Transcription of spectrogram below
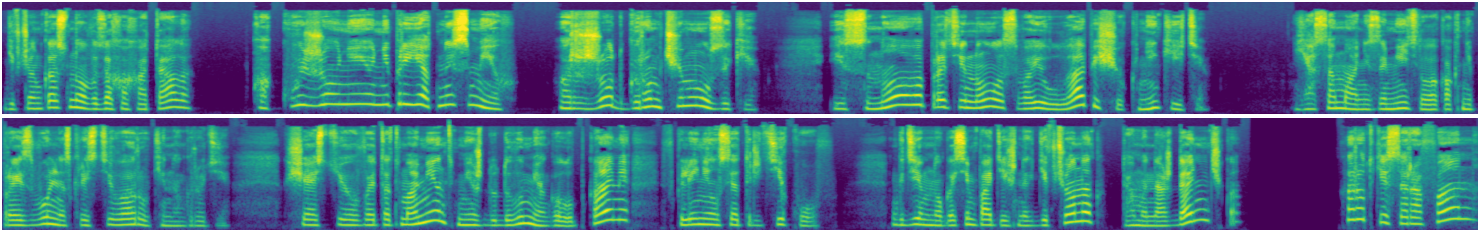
Девчонка снова захохотала. Какой же у нее неприятный смех. Ржет громче музыки. И снова протянула свою лапищу к Никите. Я сама не заметила, как непроизвольно скрестила руки на груди. К счастью, в этот момент между двумя голубками вклинился Третьяков. Где много симпатичных девчонок, там и наш Данечка. Короткий сарафан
